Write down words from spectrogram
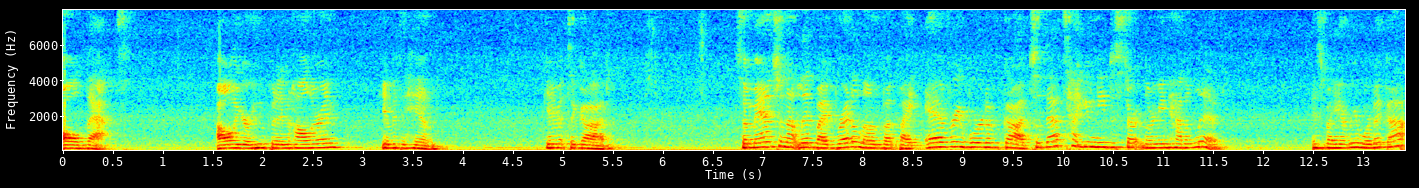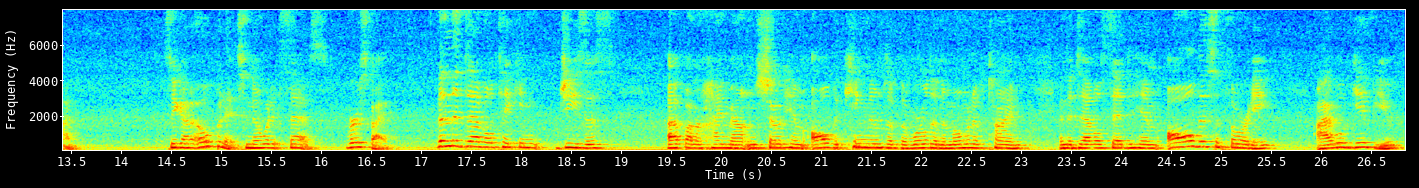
all that. All your hooping and hollering, give it to him. Give it to God. So man shall not live by bread alone, but by every word of God. So that's how you need to start learning how to live. Is by every word of God. So you got to open it to know what it says. Verse 5. Then the devil, taking Jesus up on a high mountain, showed him all the kingdoms of the world in a moment of time. And the devil said to him, All this authority I will give you,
